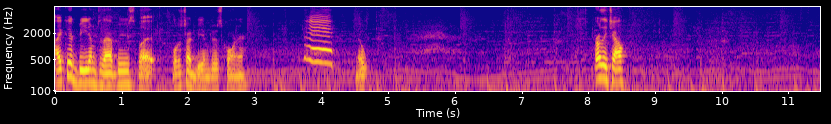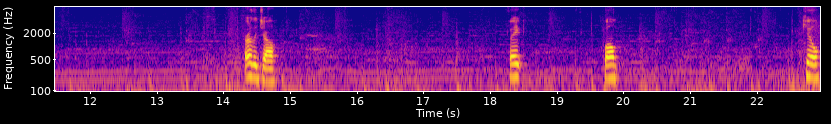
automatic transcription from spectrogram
I could beat him to that boost, but we'll just try to beat him to his corner. Eh. Nope. Early chow. Early chow. Fake. Bump. Kill.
